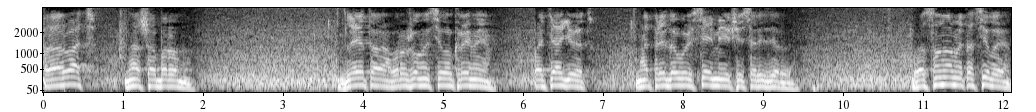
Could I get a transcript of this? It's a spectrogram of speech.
прорвать нашу оборону. Для этого вооруженные силы Украины подтягивают на передовую все имеющиеся резервы. В основном это силы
